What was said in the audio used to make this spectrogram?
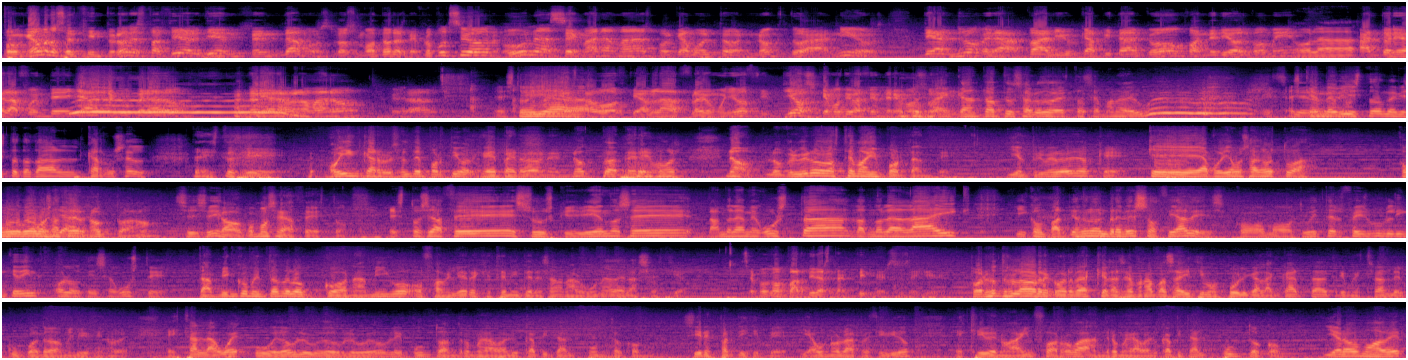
Pongámonos el cinturón espacial y encendamos los motores de propulsión una semana más porque ha vuelto Noctua News de Andrómeda Value Capital con Juan de Dios Gómez. Hola. Antonio de la Fuente, ya recuperado. Antonio, la mano. ¿Qué tal? Estoy Y ya- esta voz que habla Flavio Muñoz. Dios, qué motivación tenemos Me ha hoy. encantado tu saludo de esta semana de... Es que me he visto, me he visto total carrusel. Esto sí. Hoy en Carrusel Deportivo, que perdón, en Noctua tenemos... No, lo primero dos temas importantes. Y el primero de ellos que... Que apoyamos a Noctua. ¿Cómo lo podemos Ya, hacer? Noctua, ¿no? Sí, sí. Claro, ¿cómo se hace esto? Esto se hace suscribiéndose, dándole a me gusta, dándole a like y compartiéndolo en redes sociales como Twitter, Facebook, LinkedIn o lo que se guste. También comentándolo con amigos o familiares que estén interesados en alguna de las secciones. Se puede compartir hasta en Tinder si se quiere. Por otro lado, recordad que la semana pasada hicimos pública la carta trimestral del Q4 2019. Está en la web www.andromedavaluecapital.com. Si eres partícipe y aún no lo has recibido, escríbenos a info.andromedavaluecapital.com. Y ahora vamos a ver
